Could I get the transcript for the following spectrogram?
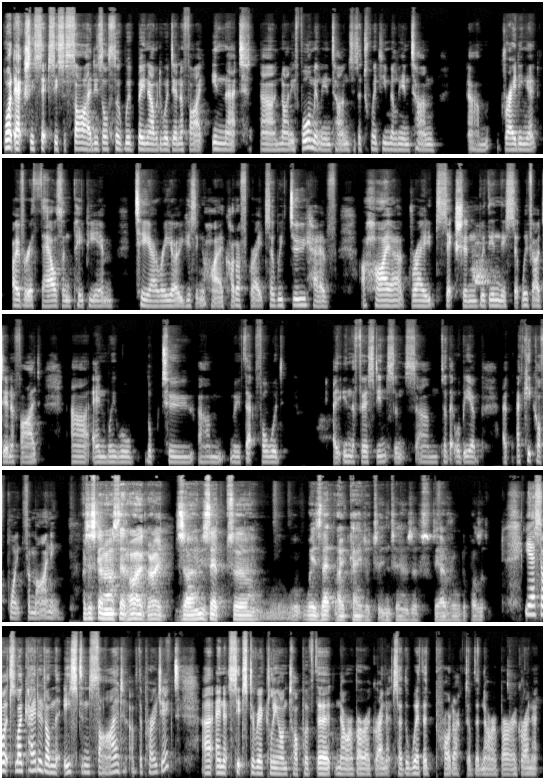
What actually sets this aside is also we've been able to identify in that uh, 94 million tonnes is a 20 million tonne um, grading at over a thousand ppm TREO using a higher cutoff grade. So we do have a higher grade section within this that we've identified, uh, and we will look to um, move that forward uh, in the first instance. Um, so that will be a, a, a kick-off point for mining. I was just going to ask that higher grade zone. Is that uh, where's that located in terms of the overall deposit? Yeah, so it's located on the eastern side of the project uh, and it sits directly on top of the Narraburra granite, so the weathered product of the Narraburra granite,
